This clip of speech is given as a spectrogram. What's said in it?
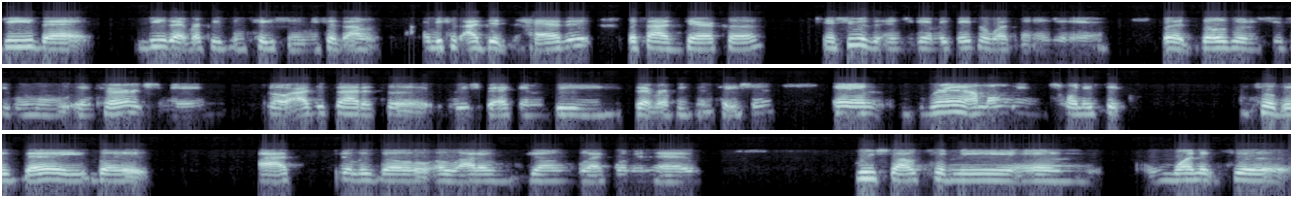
be that be that representation because I'm because I didn't have it besides Derica and she was an engineer. Miss Baker wasn't an engineer, but those were the two people who encouraged me. So I decided to reach back and be that representation. And granted, I'm only 26 until this day, but I feel as though a lot of young Black women have reached out to me and wanted to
